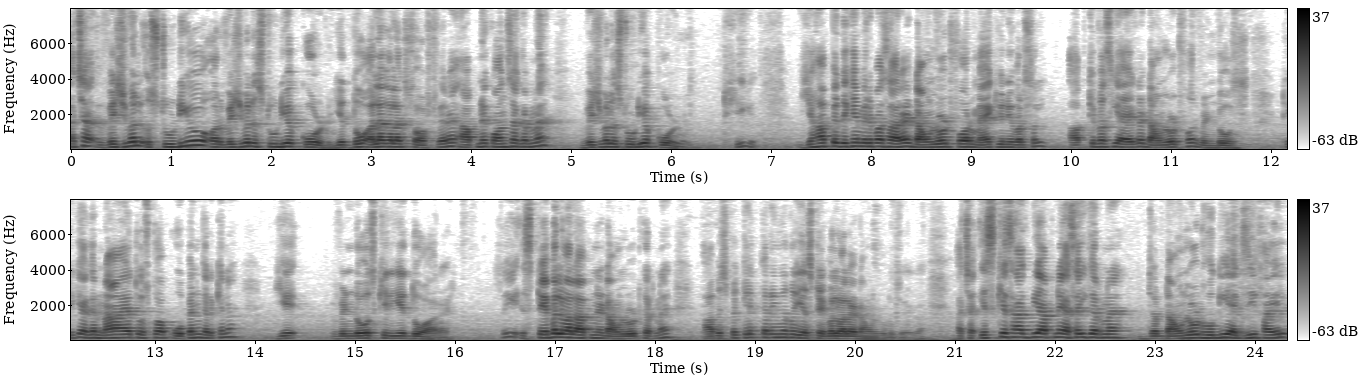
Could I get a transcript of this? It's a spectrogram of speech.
अच्छा विजुअल स्टूडियो और विजुअल स्टूडियो कोड ये दो अलग अलग सॉफ्टवेयर हैं। आपने कौन सा करना है? विजुअल स्टूडियो कोड ठीक है, यहाँ पे देखें, मेरे पास आ रहा है डाउनलोड फॉर मैक यूनिवर्सल आपके पास ये आएगा डाउनलोड फॉर विंडोज़ ठीक है, अगर ना आए तो उसको आप ओपन करके ना, ये विंडोज़ के लिए दो आ रहा है। सही स्टेबल वाला आपने डाउनलोड करना है। आप इस पर क्लिक करेंगे तो ये स्टेबल वाला डाउनलोड हो जाएगा। अच्छा इसके साथ भी आपने ऐसा ही करना है। जब डाउनलोड होगी एक्जी फ़ाइल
